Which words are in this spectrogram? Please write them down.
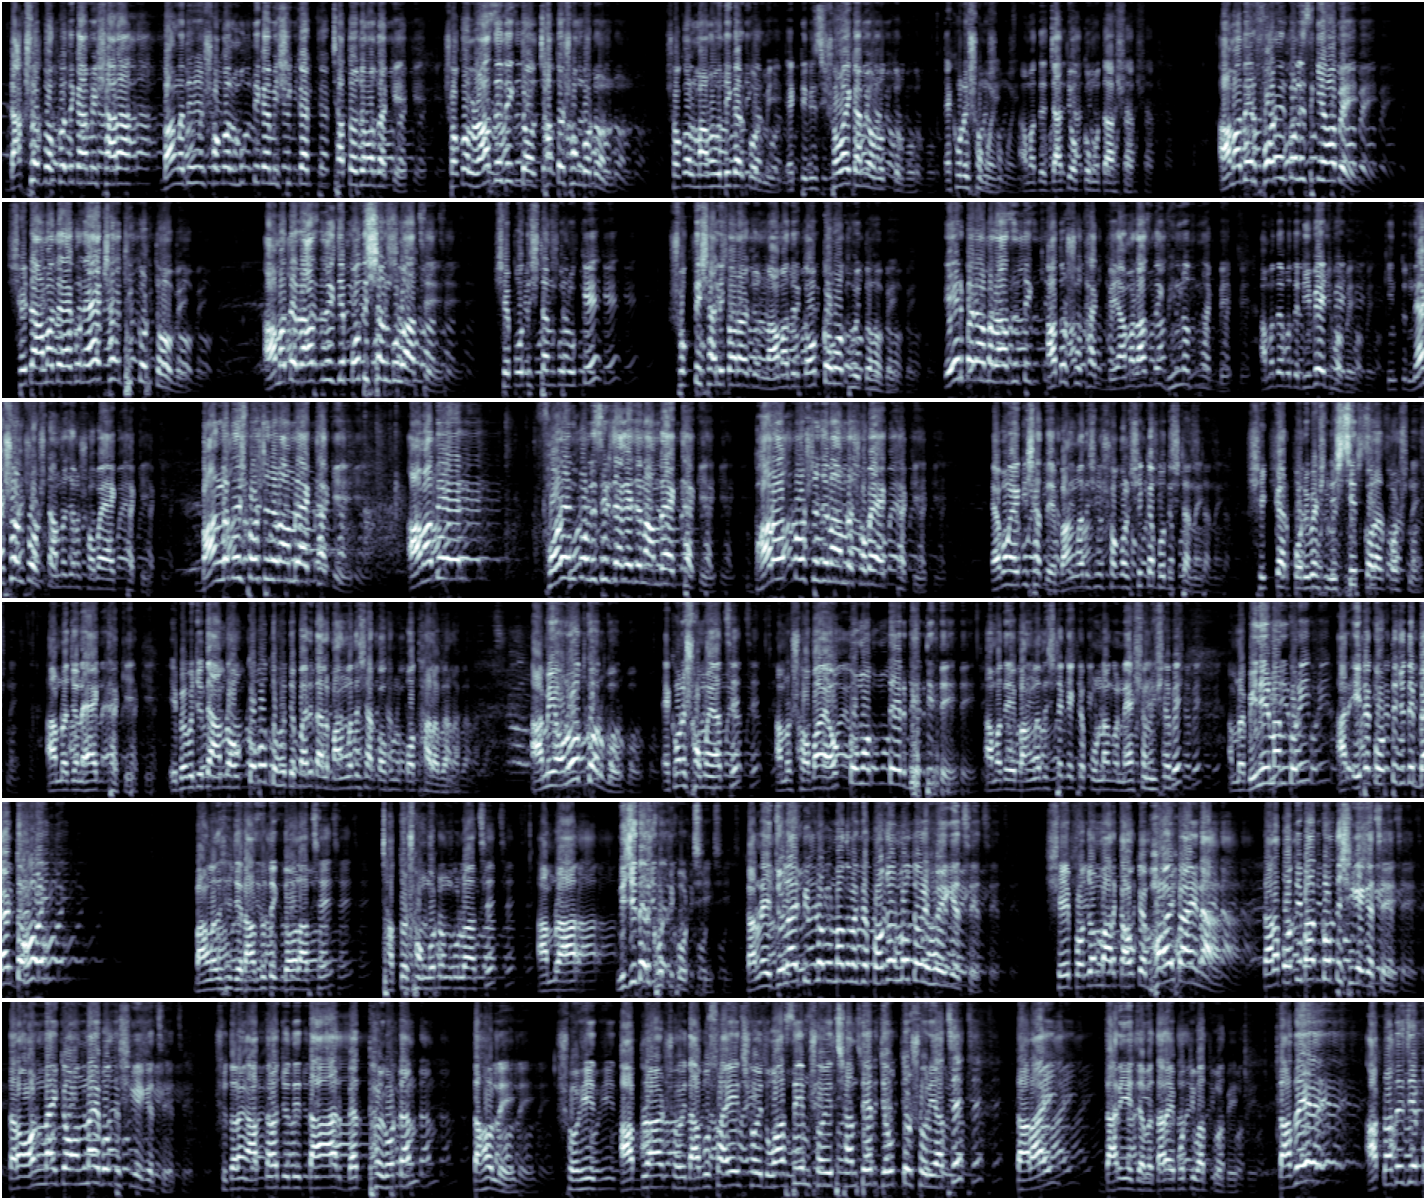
ডাকসুর পক্ষ থেকে আমি সারা বাংলাদেশের সকল মুক্তিকামী শিক্ষার্থী, ছাত্র জনতাকে, সকল রাজনৈতিক দল, ছাত্র সংগঠন, সকল মানবাধিকার কর্মী অ্যাক্টিভিস্ট সবাইকে আমি অনুরোধ করব, এখনই সময়, আমাদের জাতীয় ঐক্যমতে আসার। আমাদের ফরেন পলিসি কি হবে? সেটা আমাদের এখন একসাথে ঠিক করতে হবে। আমাদের রাজনৈতিক যে প্রতিষ্ঠানগুলো আছে, সে প্রতিষ্ঠানগুলোকে শক্তিশালী করার জন্য আমাদেরকে ঐক্যমত হইতে হবে। এরপরে আমার রাজনৈতিক আদর্শ থাকবে, আমার রাজনৈতিক ভিন্নতা থাকবে, আমাদের মধ্যে ডিবেট হবে। কিন্তু ন্যাশন প্রশ্নে আমরা যেন সবাই এক থাকি, বাংলাদেশ প্রশ্নে যেন আমরা এক থাকি, আমাদের ফরেন পলিসির জায়গায় যেন আমরা এক থাকি, ভারত প্রশ্নে যেন আমরা সবাই এক থাকি। এবং একই সাথে বাংলাদেশের সকল শিক্ষা প্রতিষ্ঠানে শিক্ষার পরিবেশ নিশ্চিত করার প্রশ্নে আমরা যেন এক থাকি। এভাবে যদি আমরা ঐক্যবদ্ধ হতে পারি, তাহলে বাংলাদেশ আর কখনো পথ হারাবে না। আমি অনুরোধ করব, এখনও সময় আছে, আমরা সবাই ঐক্যমত্যের ভিত্তিতে আমাদের বাংলাদেশটাকে একটা পূর্ণাঙ্গ ন্যাশন হিসেবে আমরা বিনির্মাণ করি। আর এটা করতে যদি ব্যর্থ হয় বাংলাদেশে যে রাজনৈতিক দল আছে, ছাত্র সংগঠনগুলো আছে, আমরা নিজেদের ক্ষতি করছি। কারণ এই জুলাই বিপ্লবের মাধ্যমে একটা প্রজন্ম তৈরি হয়ে গেছে। সেই প্রজন্ম আর কাউকে ভয় পায় না। তারা প্রতিবাদ করতে শিখে গেছে। তারা অন্যায়কে অন্যায় বলতে শিখে গেছে। সুতরাং আপনারা যদি তার ব্যর্থ ঘটান তাহলে শহীদ আবরার শহীদ আবু সাইদ শহীদ ওয়াসিম শহীদ শান্তের যে উত্তরসরি আছে তারাই দাঁড়িয়ে যাবে তারাই প্রতিবাদ করবে। তাদের আপনাদের যে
